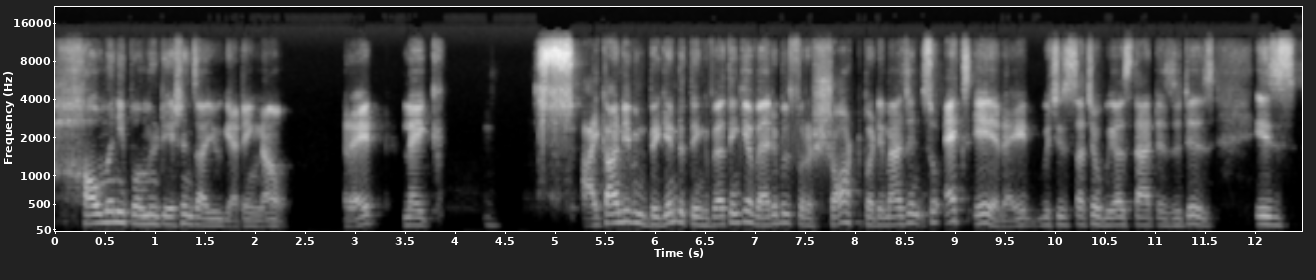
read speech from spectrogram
how many permutations are you getting now right like I can't even begin to think. We're thinking of variables for a shot, but imagine so XA, right, which is such a weird stat as it is, is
